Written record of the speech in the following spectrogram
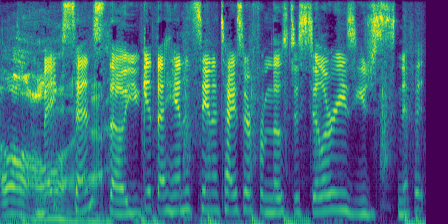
Oh, Makes sense though. You get the hand sanitizer from those distilleries. You just sniff it.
